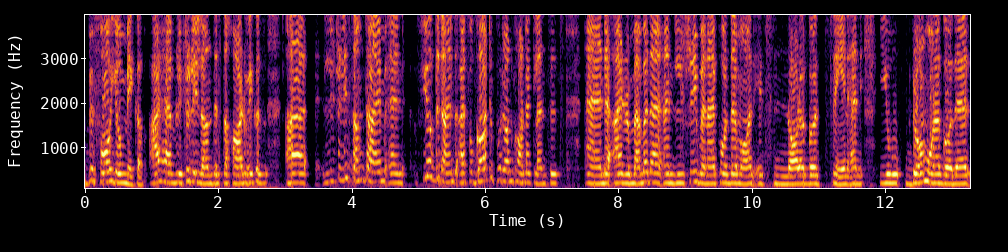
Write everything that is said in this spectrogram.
before your makeup I have literally learn this the hard way because literally some time and few of the times I forgot to put on contact lenses and I remember that and literally when I put them on, it's not a good scene and you don't want to go there.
